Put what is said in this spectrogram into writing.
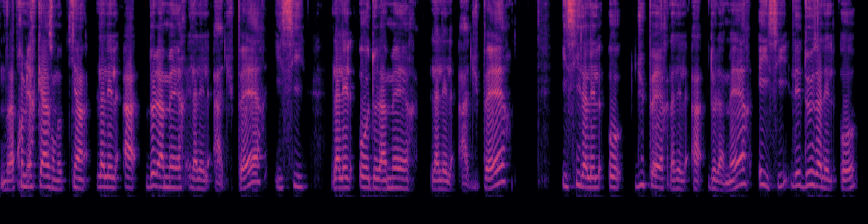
Dans la première case, on obtient l'allèle A de la mère et l'allèle A du père. Ici, l'allèle O de la mère, l'allèle A du père. Ici, l'allèle O du père, l'allèle A de la mère. Et ici, les deux allèles O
